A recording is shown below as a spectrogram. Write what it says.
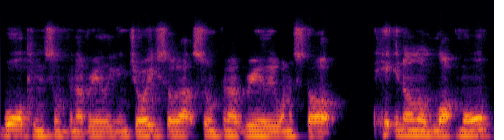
walking something I really enjoy. So that's something I really want to start hitting on a lot more,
